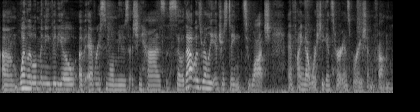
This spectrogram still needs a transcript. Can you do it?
um, one little mini video of every single muse that she has. So that was really interesting to watch and find out where she gets her inspiration from.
